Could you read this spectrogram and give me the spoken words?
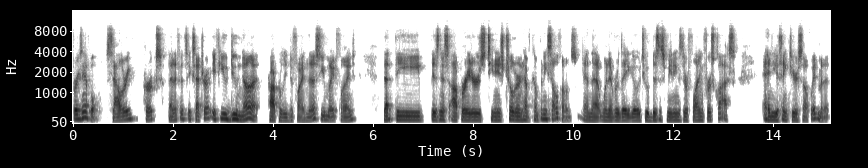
for example, salary, perks, benefits, etc. If you do not properly define this, you might find that the business operators' teenage children have company cell phones and that whenever they go to business meetings, they're flying first class. And you think to yourself, wait a minute,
